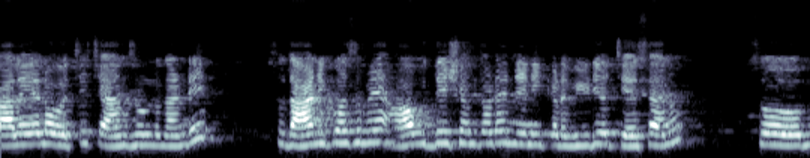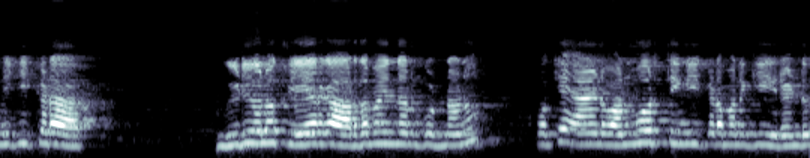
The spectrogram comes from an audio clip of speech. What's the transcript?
కాలేజీలో వచ్చే ఛాన్స్ ఉంటుందండి. సో దానికోసమే ఆ ఉద్దేశంతో నేను ఇక్కడ వీడియో చేశాను. సో మీకు ఇక్కడ వీడియోలో క్లియర్గా అర్థమైంది అనుకుంటున్నాను. Okay and one more thing ఇక్కడ మనకి రెండు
